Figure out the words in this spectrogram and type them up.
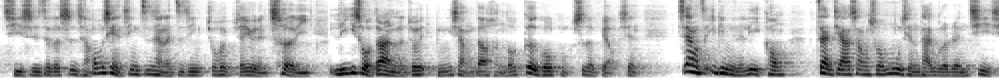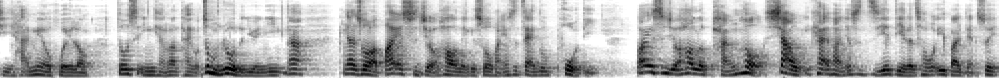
其实这个市场风险性资产的资金就会比较有点撤离，理所当然的就会影响到很多各国股市的。表现这样子一点点的利空，再加上说目前台股的人气其实还没有回笼，都是影响到台股这么弱的原因。那应该说了，八月十九号的一个收盘又是再度破底。八月十九号的盘后下午一开盘就是直接跌了超过一百点，所以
